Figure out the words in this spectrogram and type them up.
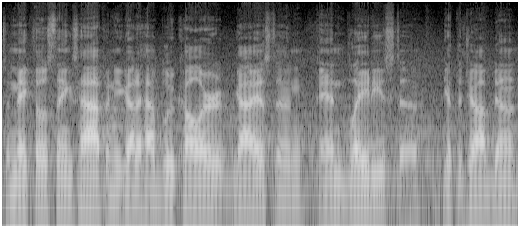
to make those things happen, you got to have blue collar guys to, and ladies to get the job done.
